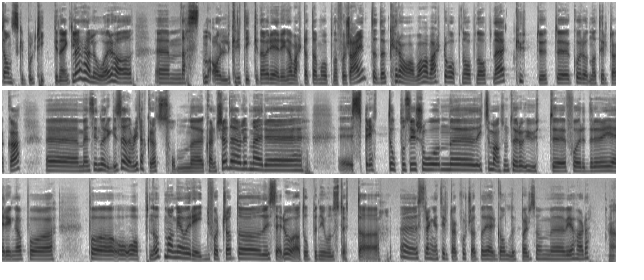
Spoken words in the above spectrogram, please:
danske politikken, egentlig. Hele år har um, nesten all kritikken av regjeringa vært at de åpna for seint. Kravet har vært å åpne, åpne, åpne, kutte ut uh, koronatiltakene. Uh, mens i Norge så er det vel ikke akkurat sånn, uh, kanskje. Det er jo litt mer spredt opposisjon. Ikke så mange som tør å utfordre regjeringa på på å åpne opp. Mange er jo redd fortsatt, og vi ser jo at opinionen støtter uh, strenge tiltak fortsatt på de her gallupene som uh, vi har, da. Ja.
